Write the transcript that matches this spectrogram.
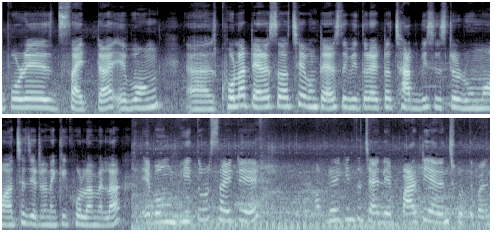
উপরে সাইডটা এবং খোলা টেরাসও আছে এবং টেরাসের ভিতরে একটা ছাদ বিশিষ্ট রুমও আছে যেটা নাকি খোলামেলা। এবং ভিতর সাইডে আপনারা কিন্তু চাইলে পার্টি অ্যারেঞ্জ করতে পারেন,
